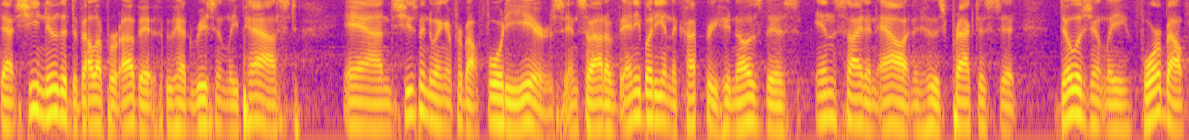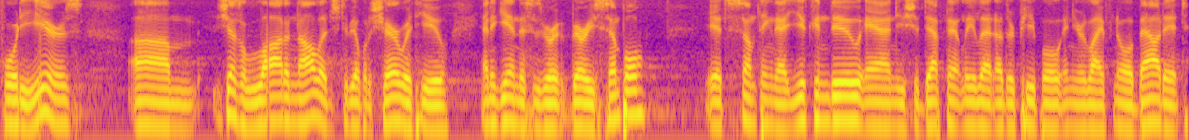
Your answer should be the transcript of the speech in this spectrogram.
That she knew the developer of it, who had recently passed, and she's been doing it for about 40 years. And so, out of anybody in the country who knows this inside and out and who's practiced it diligently for about 40 years, um, she has a lot of knowledge to be able to share with you. And again, this is very, very simple. It's something that you can do, and you should definitely let other people in your life know about it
